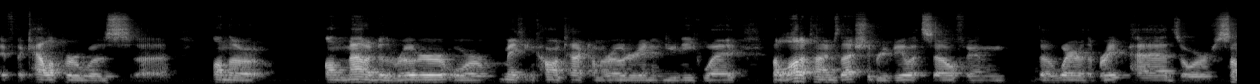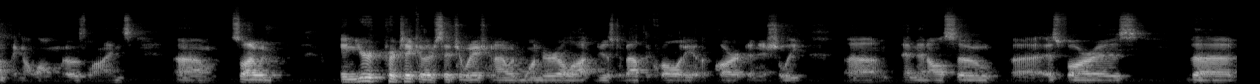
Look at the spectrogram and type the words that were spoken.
if the caliper was on the on mounted to the rotor or making contact on the rotor in a unique way. But a lot of times that should reveal itself in the wear of the brake pads or something along those lines. Um, so I would, in your particular situation, I would wonder a lot just about the quality of the part initially, um, and then also uh, as far as the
